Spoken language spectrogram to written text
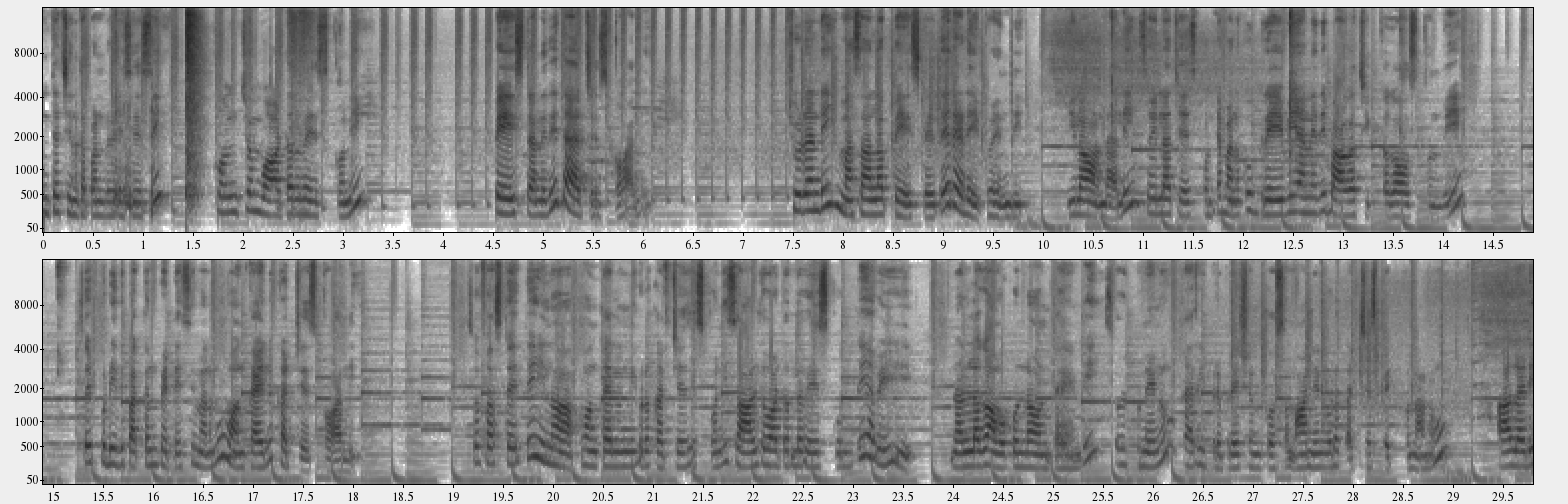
ఇంత చింతపండు వేసేసి కొంచెం వాటర్ వేసుకొని పేస్ట్ అనేది తయారు చేసుకోవాలి. చూడండి మసాలా పేస్ట్ అయితే రెడీ అయిపోయింది. ఇలా ఉండాలి. సో ఇలా చేసుకుంటే మనకు గ్రేవీ అనేది బాగా చిక్కగా వస్తుంది. సో ఇప్పుడు ఇది పక్కన పెట్టేసి మనము వంకాయలు కట్ చేసుకోవాలి. సో ఫస్ట్ అయితే ఇలా వంకాయలన్నీ కూడా కట్ చేసేసుకొని సాల్ట్ వాటర్లో వేసుకుంటే అవి నల్లగా అవ్వకుండా ఉంటాయండి. సో ఇప్పుడు నేను కర్రీ ప్రిపరేషన్ కోసం ఆనియన్ కూడా కట్ చేసి పెట్టుకున్నాను. ఆల్రెడీ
